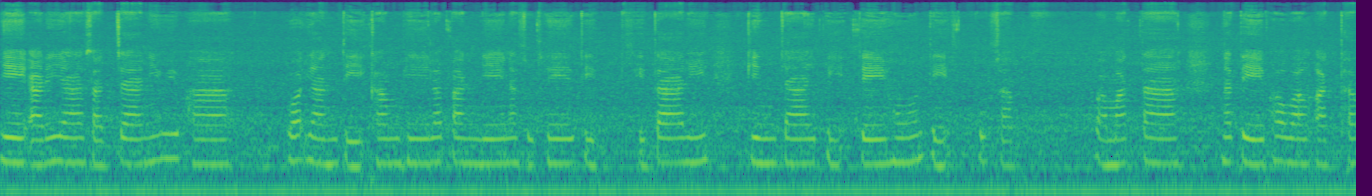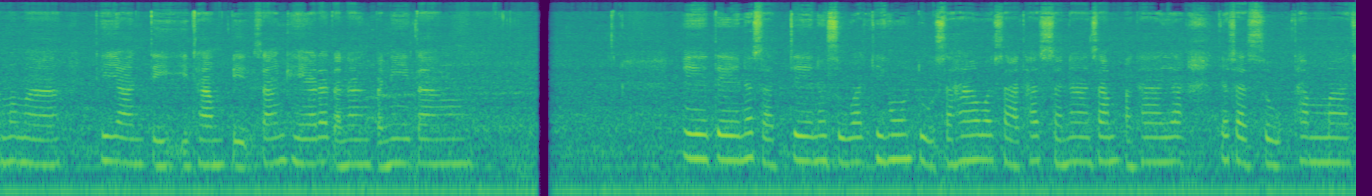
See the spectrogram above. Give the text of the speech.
เยอริยสัจจานิวิภาวยันติคัมภีรปัญเยนะสุเทติ สิตานิกินจายปิเตโหนติทุกสัพปมัตตานเตภวังอัตถมมาทิยานติอิธรรมปิสังเครัตนังปณีตัง เอเตนะสัจเจนะสุวัตถิโหนตุสหวสาทัสนาสัมปทายะยะสัสสุธรรมาช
